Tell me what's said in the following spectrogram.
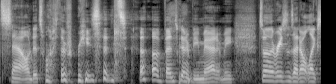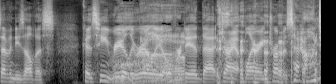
sound. It's one of the reasons Ben's going to be mad at me. It's one of the reasons I don't like 70s Elvis because he really, really uh, overdid that giant blaring trumpet sound.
